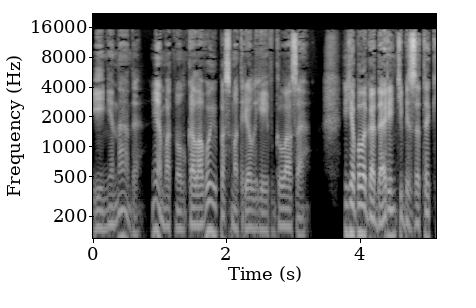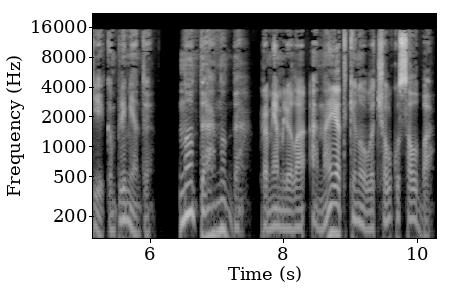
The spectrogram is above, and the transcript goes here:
И не надо. Я мотнул головой и посмотрел ей в глаза. Я благодарен тебе за такие комплименты. Ну да, ну да, промямлила она и откинула челку со лба.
